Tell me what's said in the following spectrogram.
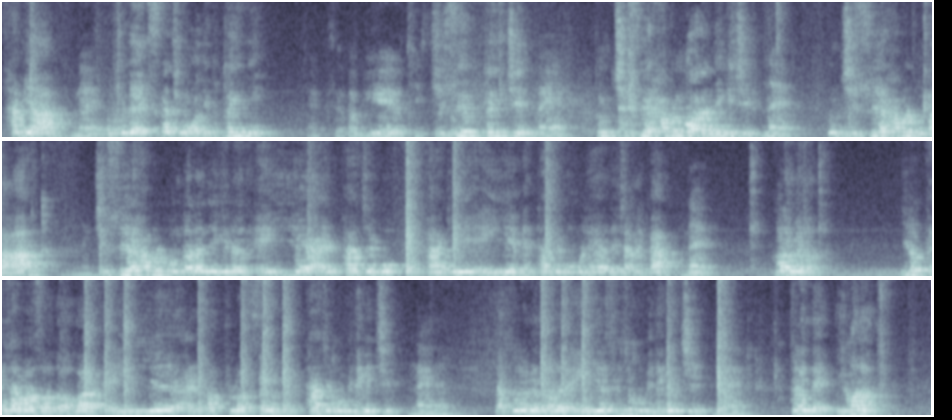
3이야. 네. 근데 x가 지금 어디 붙어 있니? x가 위에요. 지수. 지수에 붙어 있지? 네. 그럼 지수의 합을 구하라는 얘기지? 네. 그럼 지수의 합을 본다. 네. 지수의 합을 본다는 얘기는 a의 알파 제곱 곱하기 a의 베타 제곱을 해야 되지 않을까? 네. 그러면은 이렇게 잡아서 너가 a의 알파 플러스 베타 제곱이 되겠지? 네. 자 그러면 너는 a의 세제곱이 되겠지? 네. 그런데 이거는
